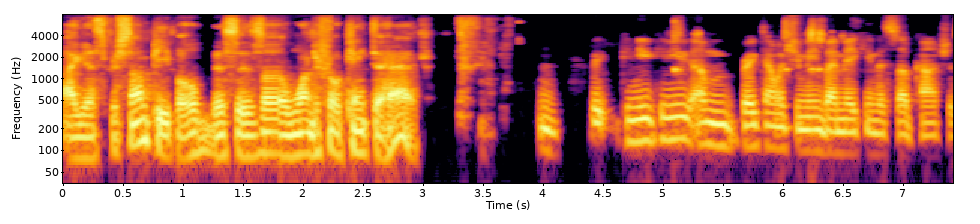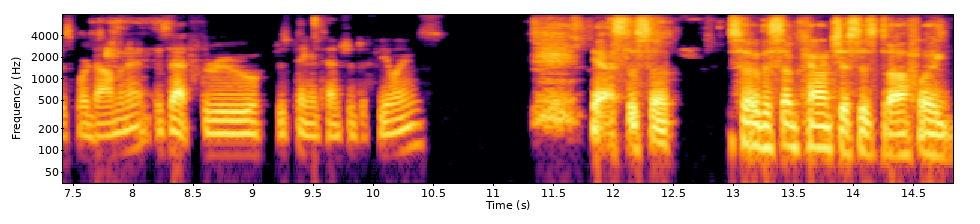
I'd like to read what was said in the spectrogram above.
I guess for some people, this is a wonderful kink to have. Hmm. Wait, can you can you um break down what you mean by making the subconscious more dominant? Is that through just paying attention to feelings? Yeah, so so so the subconscious is often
